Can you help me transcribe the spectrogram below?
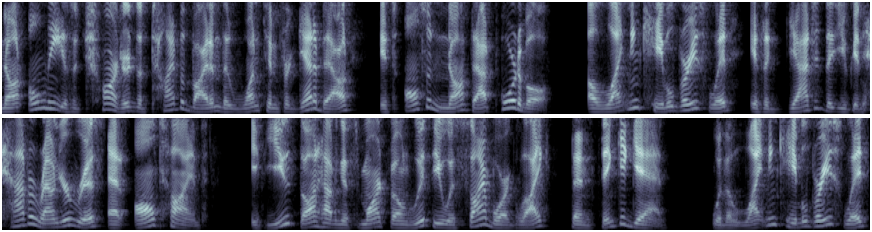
Not only is a charger the type of item that one can forget about, it's also not that portable. A lightning cable bracelet is a gadget that you can have around your wrist at all times. If you thought having a smartphone with you was cyborg like, then think again. With a lightning cable bracelet,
